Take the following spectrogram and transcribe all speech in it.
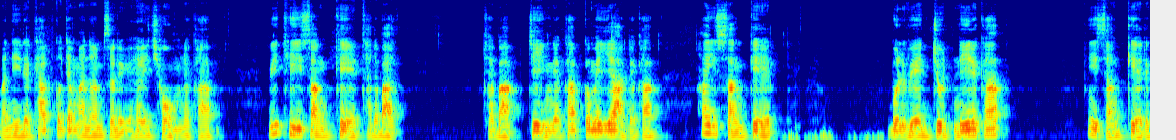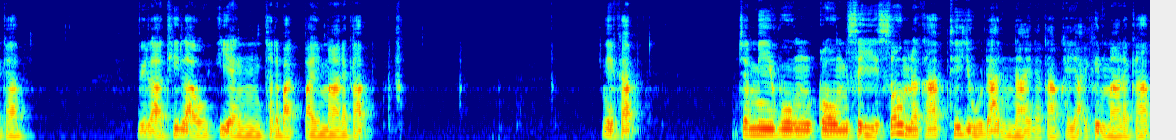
วันนี้นะครับก็จะมานำเสนอให้ชมนะครับ วิธีสังเกตธนบัตรฉบับจริงนะครับก็ไม่ยากนะครับ ให้สังเกตบริเวณจุดนี้นะครับ นี่สังเกตนะครับ เวลาที่เราเอียงธนบัตรไปมานะครับ นี่ครับ จะมีวงกลมสีส้มนะครับ ที่อยู่ด้านในนะครับ ขยายขึ้นมานะครับ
